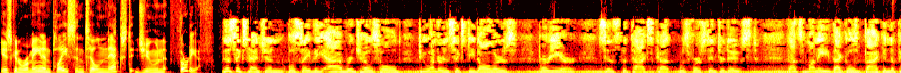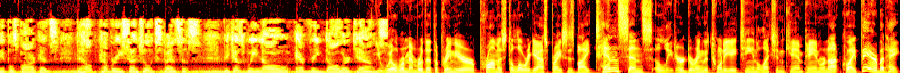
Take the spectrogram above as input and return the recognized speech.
is going to remain in place until next June 30th. This extension will save the average household $260 per year since the tax cut was first introduced. That's money that goes back into people's pockets to help cover essential expenses because we know every dollar counts. You will remember that the Premier promised to lower gas prices by 10 cents a liter during the 2018 election campaign. We're not quite there, but hey,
